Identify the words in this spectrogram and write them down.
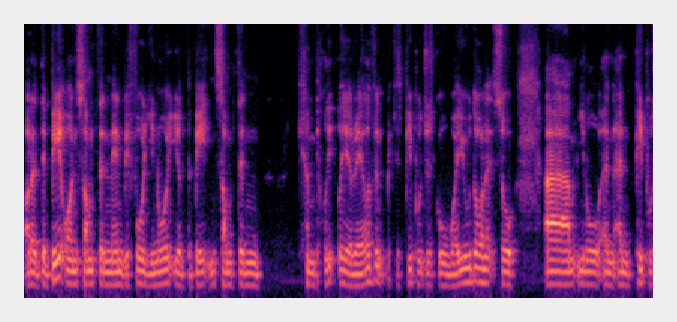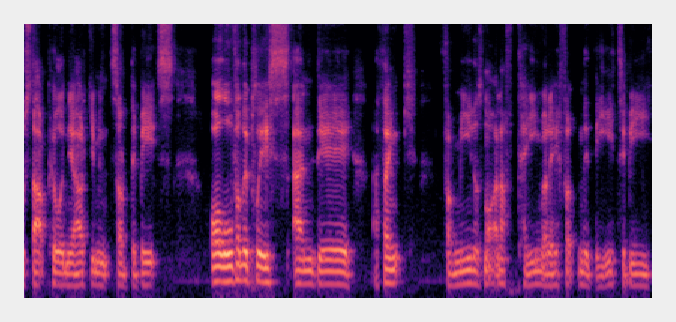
or a debate on something then before you know it you're debating something completely irrelevant because people just go wild on it so um you know and and people start pulling the arguments or debates all over the place and uh, i think for me there's not enough time or effort in the day to be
